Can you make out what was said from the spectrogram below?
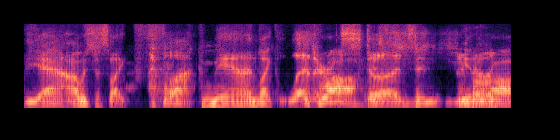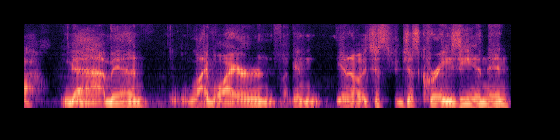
yeah, I was just like, fuck, man, like leather and studs it's and you know, raw. yeah, man, live wire and fucking, you know, it's just just crazy. And then,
